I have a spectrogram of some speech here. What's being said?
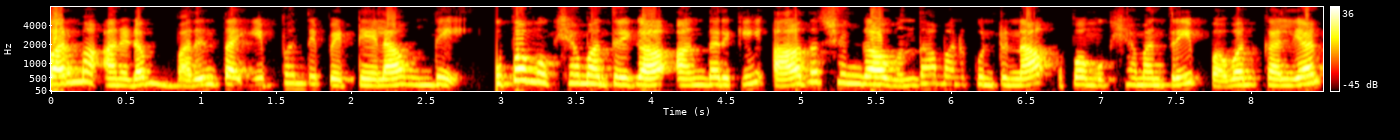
వర్మ అనడం మరింత ఇబ్బంది పెట్టేలా ఉంది. ఉప ముఖ్యమంత్రిగా అందరికీ ఆదర్శంగా ఉందామనుకుంటున్న ఉప ముఖ్యమంత్రి పవన్ కళ్యాణ్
